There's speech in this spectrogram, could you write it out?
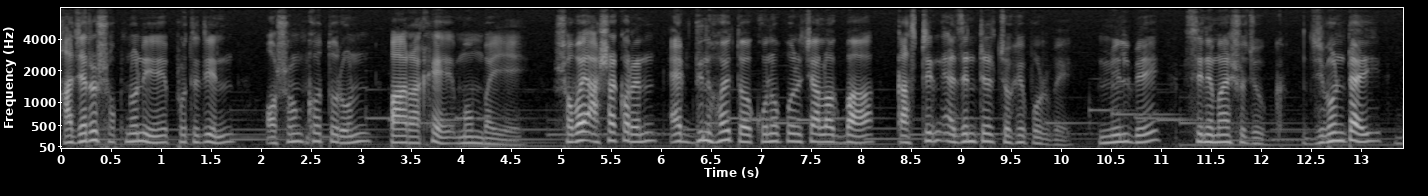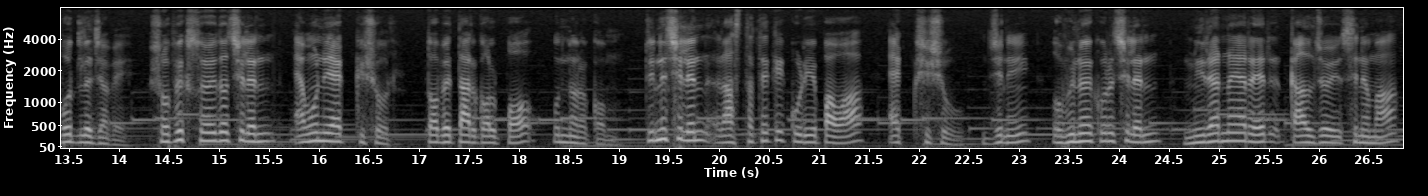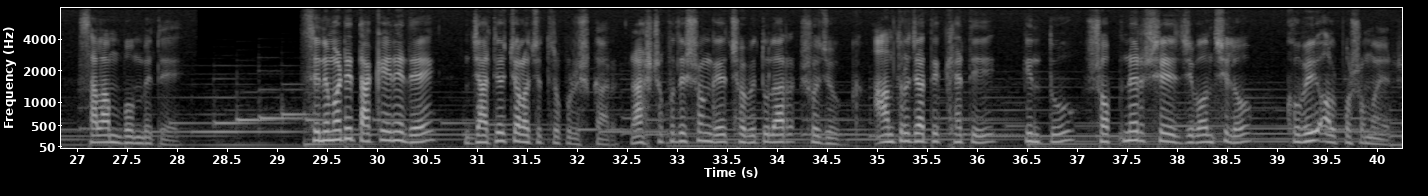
হাজারো স্বপ্ন নিয়ে প্রতিদিন অসংখ্য তরুণ পা রাখে মুম্বাইয়ে। সবাই আশা করেন একদিন হয়তো কোনো পরিচালক বা কাস্টিং এজেন্টের চোখে পড়বে। মিলবে সিনেমায় সুযোগ। জীবনটাই বদলে যাবে। শফিক সৈয়দও ছিলেন এমনই এক কিশোর, তবে তার গল্প অন্যরকম। তিনি ছিলেন রাস্তা থেকে কুড়িয়ে পাওয়া এক শিশু, যিনি অভিনয় করেছিলেন মীরা নায়ারের কালজয়ী সিনেমা সালাম বোম্বেতে। সিনেমাটি তাকে এনে দেয় জাতীয় চলচ্চিত্র পুরস্কার। রাষ্ট্রপতির সঙ্গে ছবি তোলার সুযোগ। আন্তর্জাতিক খ্যাতি, কিন্তু স্বপ্নের সে জীবন ছিল খুবই অল্প সময়ের।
